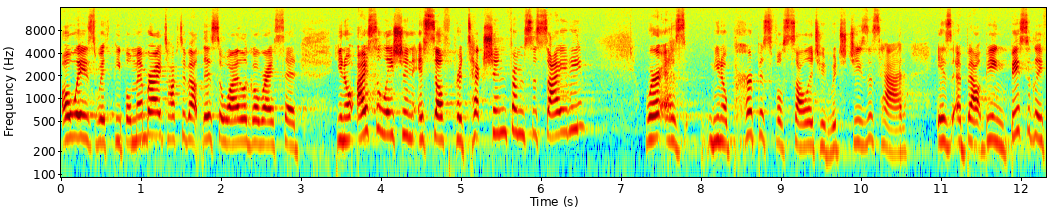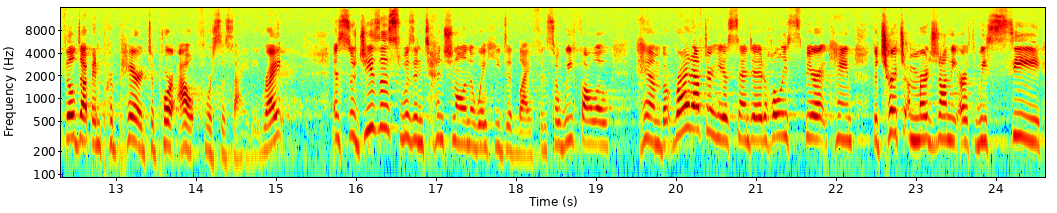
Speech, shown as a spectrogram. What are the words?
always with people. Remember, I talked about this a while ago where I said you know, isolation is self protection from society, whereas, you know, purposeful solitude, which Jesus had, is about being basically filled up and prepared to pour out for society, right? And so Jesus was intentional in the way he did life. And so we follow him. But right after he ascended, Holy Spirit came, the church emerged on the earth. We see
